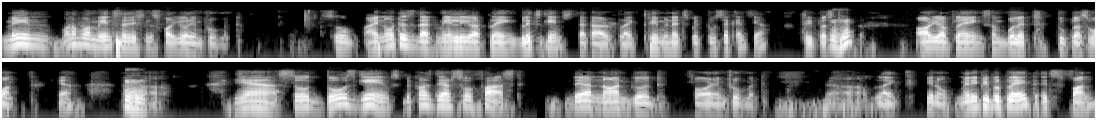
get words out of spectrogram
main, one of my main suggestions for your improvement. So I noticed that mainly you are playing blitz games that are like three minutes with two seconds, yeah, three plus two, Mhm. Or you're playing some bullet two plus one, yeah. Mhm. Uh, yeah, so those games because they are so fast, they are not good for improvement. Uh, like you know, many people play it. It's fun,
